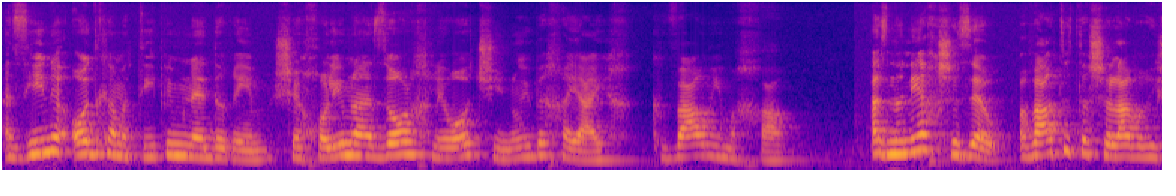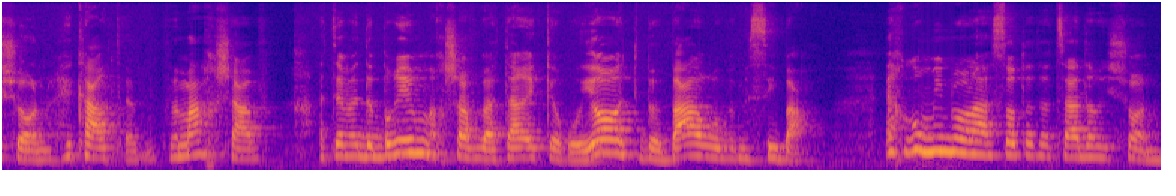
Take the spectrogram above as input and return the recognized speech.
אז הנה עוד כמה טיפים נהדרים שיכולים לעזור לך לראות שינוי בחייך כבר ממחר. אז נניח שזהו, עברת את השלב הראשון, הכרתם, ומה עכשיו? אתם מדברים עכשיו באתר היכרויות, בבר או במסיבה. איך גורמים לו לעשות את הצעד הראשון,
